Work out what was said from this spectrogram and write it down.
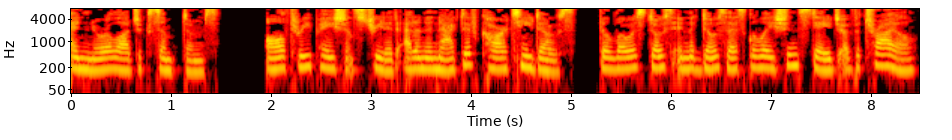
and neurologic symptoms. All three patients treated at an inactive CAR T dose, the lowest dose in the dose escalation stage of the trial,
